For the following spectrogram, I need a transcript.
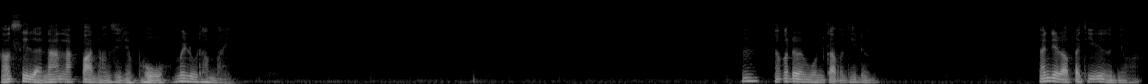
นอนสีเหลืองน่ารักกว่านอนสีชมพูไม่รู้ทำไมอืมแล้วก็เดินวนกลับมาที่เดิมงั้นเดี๋ยวเราไปที่อื่นกันดีกว่า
